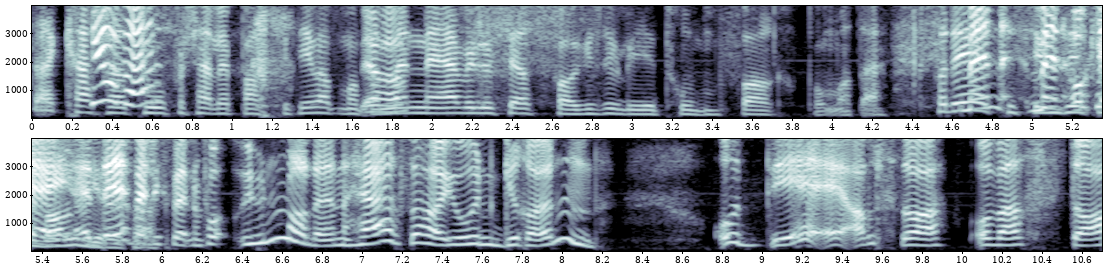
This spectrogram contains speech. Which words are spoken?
Der krasjer to forskjellige perspektiver, på en måte. Ja. men jeg vil jo si at fargepsykologi trumfer. på en måte For det er Men, til syvende men og valget. det er veldig spennende, for under denne her så har jeg jo en grønn. Og det er altså å være sta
